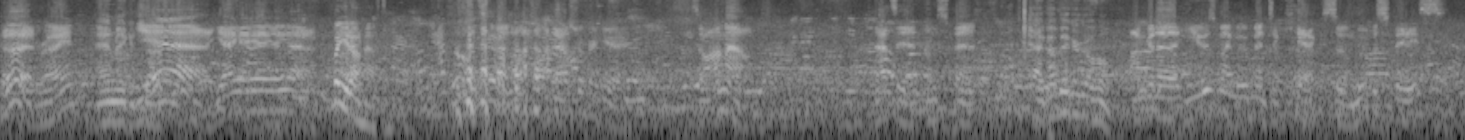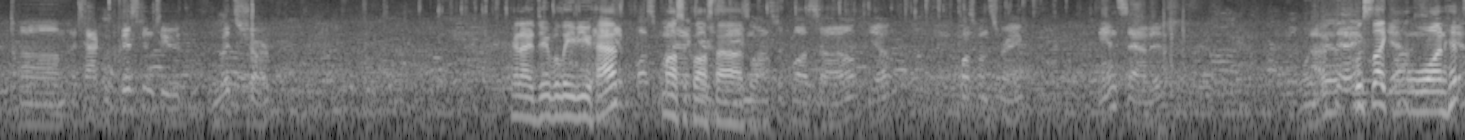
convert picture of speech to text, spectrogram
could, right? And make it sharp. Yeah. Yeah. Yeah. Yeah. Yeah. But you don't have to. Let's do it. I'll dash over here. So I'm out. That's it. I'm spent. Yeah, go big or go home. I'm gonna use my movement to kick. So move a space. Um, attack with fist and tooth with sharp. And I do believe you have plus one Monster Claw style as well. Monster Claw style. Yep. Plus one strength. And savage. One Okay. hit. Looks like Yeah. one Yeah.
